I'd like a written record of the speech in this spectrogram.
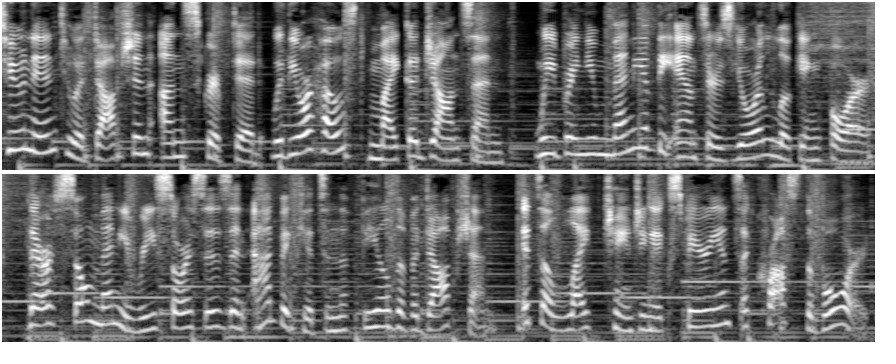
Tune in to Adoption Unscripted with your host, Micah Johnson. We bring you many of the answers you're looking for. There are so many resources and advocates in the field of adoption. It's a life changing experience across the board.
